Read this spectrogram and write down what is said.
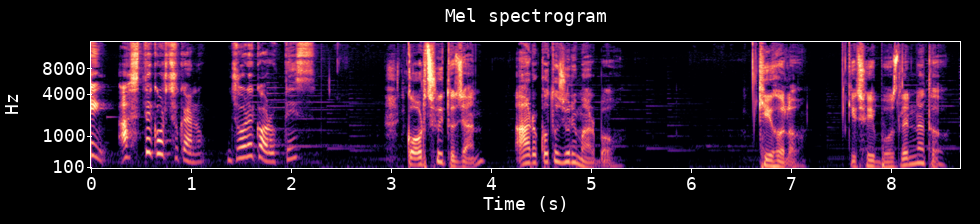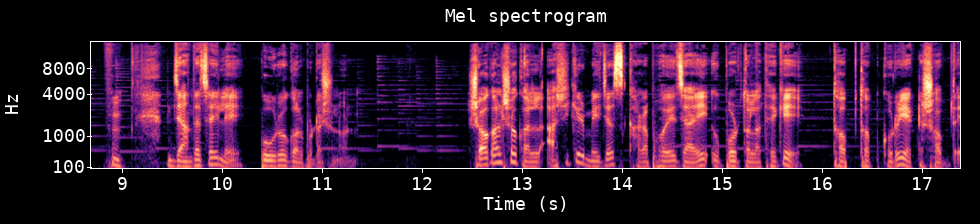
এই আস্তে করছ কেন? জোরে করো প্লিজ করছই তো জান। আর কত জোরে মারব? কি হলো? কিছুই বুঝলেন না তো? হুম, জানতে চাইলে পুরো গল্পটা শুনুন। সকাল সকাল আশিকের মেজাজ খারাপ হয়ে যায় উপরতলা থেকে থপ থপ করে একটা শব্দে।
